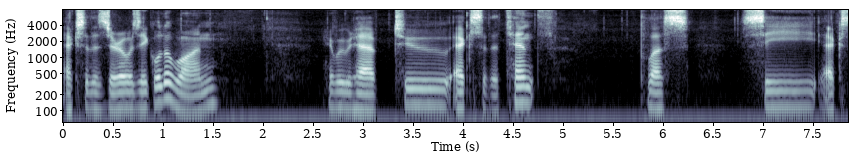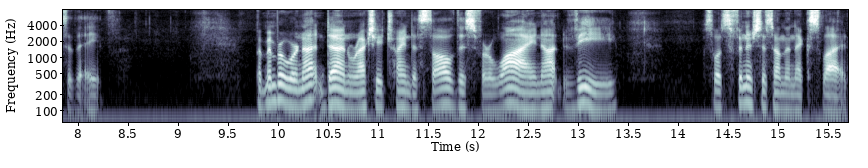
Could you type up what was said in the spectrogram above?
x to the 0 is equal to 1. Here we would have 2x to the 10th plus c x to the 8th. But remember, we're not done. We're actually trying to solve this for y, not v. So let's finish this on the next slide.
